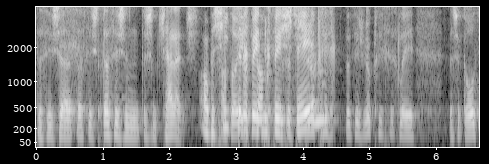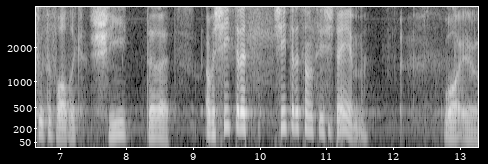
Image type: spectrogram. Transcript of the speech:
das ist, äh, das ist, das ist ein, das ist ein Challenge. Aber also scheitert ich es finde, am ich finde, das ist System? wirklich, das ist wirklich ein bisschen, das ist eine grosse Herausforderung. Scheitert. aber scheitert es es am System? Wow, ja.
